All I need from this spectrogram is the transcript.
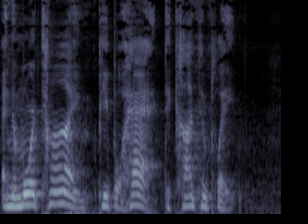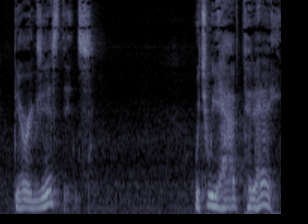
and the more time people had to contemplate their existence, which we have today.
